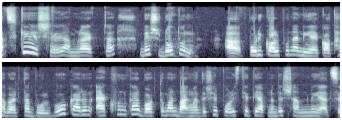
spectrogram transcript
আজকে এসে আমরা একটা বেশ নতুন পরিকল্পনা নিয়ে কথাবার্তা বলব, কারণ এখনকার বর্তমান বাংলাদেশের পরিস্থিতি আপনাদের সামনেই আছে।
